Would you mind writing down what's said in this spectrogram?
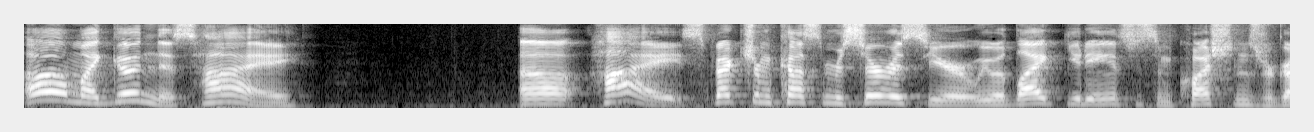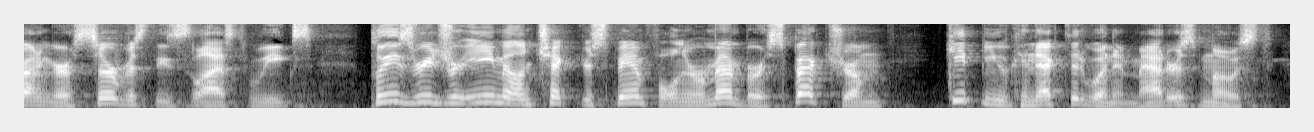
Oh my goodness, hi. Uh, hi, Spectrum customer service here. We would like you to answer some questions regarding our service these last weeks. Please read your email and check your spam folder. And remember, Spectrum, keeping you connected when it matters most.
